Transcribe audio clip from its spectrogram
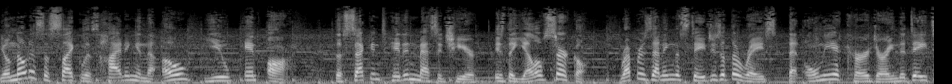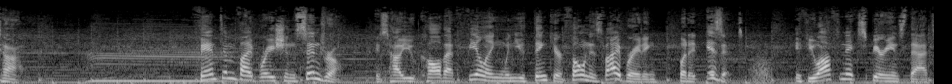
you'll notice a cyclist hiding in the O, U, and R. The second hidden message here is the yellow circle, representing the stages of the race that only occur during the daytime. Phantom vibration syndrome is how you call that feeling when you think your phone is vibrating, but it isn't. If you often experience that,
